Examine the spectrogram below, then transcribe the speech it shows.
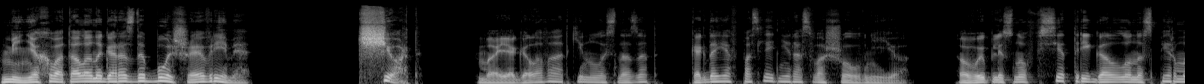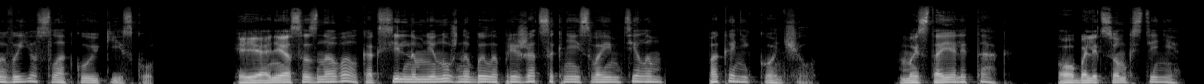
меня хватало на гораздо большее время. Черт! Моя голова откинулась назад, когда я в последний раз вошел в нее, выплеснув все три галлона спермы в ее сладкую киску. Я не осознавал, как сильно мне нужно было прижаться к ней своим телом, пока не кончил. Мы стояли так, оба лицом к стене,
